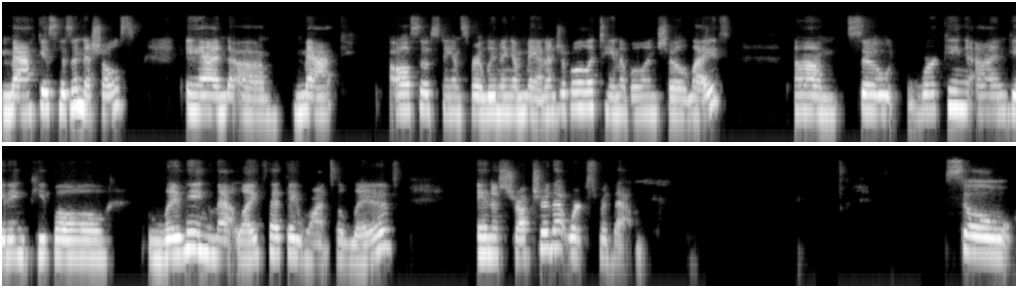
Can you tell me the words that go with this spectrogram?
MAC is his initials, and um, MAC also stands for living a manageable, attainable, and chill life. Um, so, working on getting people living that life that they want to live in a structure that works for them. So,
